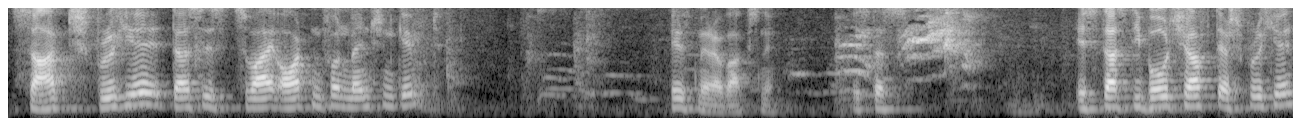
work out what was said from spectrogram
Sagt Sprüche, dass es zwei Orten von Menschen gibt? Hilf mir, Erwachsene. Ist das, ist das die Botschaft der Sprüche?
